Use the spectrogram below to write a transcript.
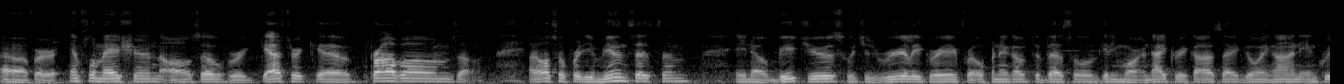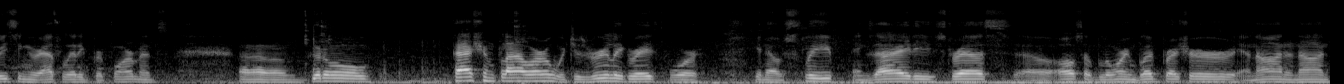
uh, for inflammation, also for gastric uh, problems, uh, also for the immune system. You know, beet juice, which is really great for opening up the vessels, getting more nitric oxide going on, increasing your athletic performance. Uh, good old passion flower, which is really great for, you know, sleep, anxiety, stress, uh, also lowering blood pressure and on and on.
